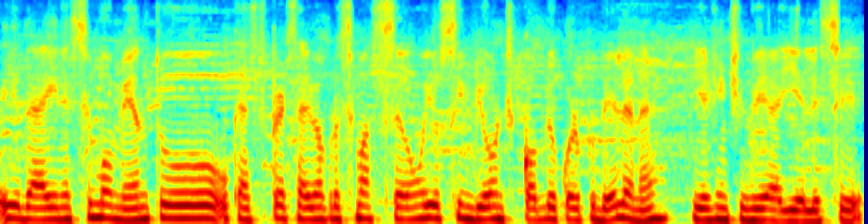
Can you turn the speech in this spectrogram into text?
e daí nesse momento o Cassidy percebe uma aproximação e o simbionte cobre o corpo dele, né? E a gente vê aí ele se,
